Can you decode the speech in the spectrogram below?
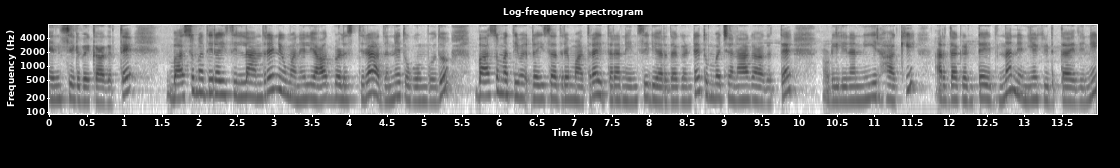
ನೆನೆಸಿಡಬೇಕಾಗತ್ತೆ. ಬಾಸುಮತಿ ರೈಸ್ ಇಲ್ಲ ಅಂದರೆ ನೀವು ಮನೇಲಿ ಯಾವ್ದು ಬಳಸ್ತೀರಾ ಅದನ್ನೇ ತೊಗೊಬೋದು ಬಾಸುಮತಿ ರೈಸ್ ಆದರೆ ಮಾತ್ರ ಈ ಥರ ನೆನೆಸಿಡಿ ಅರ್ಧ ಗಂಟೆ ತುಂಬ ಚೆನ್ನಾಗಾಗುತ್ತೆ. ನೋಡಿ ಇಲ್ಲಿ ನಾನು ನೀರು ಹಾಕಿ ಅರ್ಧ ಗಂಟೆ ಇದನ್ನ ನೆನೆಯೋಕೆ ಇಡ್ತಾ ಇದ್ದೀನಿ.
